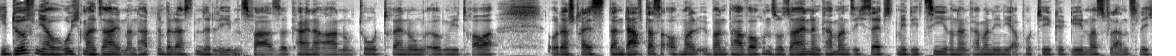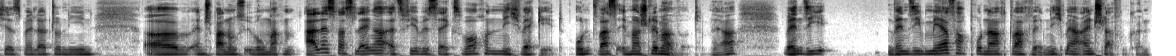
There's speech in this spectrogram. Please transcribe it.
die dürfen ja ruhig mal sein. Man hat eine belastende Lebensphase, keine Ahnung, Tod, Trennung, irgendwie Trauer oder Stress, dann darf das auch mal über ein paar Wochen so sein. Dann kann man sich selbst medizieren, dann kann man in die Apotheke gehen, was Pflanzliches, Melatonin, äh, Entspannungsübungen machen. Alles, was länger als vier bis sechs Wochen nicht weggeht und was immer schlimmer wird. Ja? Wenn Sie wenn sie mehrfach pro Nacht wach werden, nicht mehr einschlafen können,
